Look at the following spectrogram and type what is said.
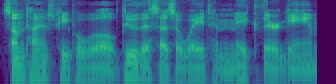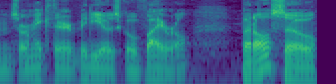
sometimes people will do this as a way to make their games or make their videos go viral. But also,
